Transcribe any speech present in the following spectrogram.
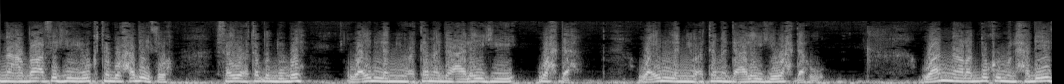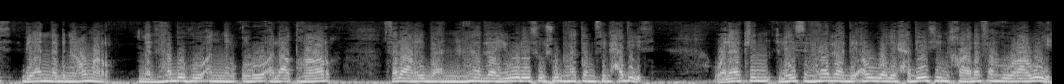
مع ضعفه يكتب حديثه فيعتضد به وإن لم يعتمد عليه وحده وإن لم يعتمد عليه وحده. وأما ردكم الحديث بأن ابن عمر مذهبه أن القروء الأطهار فلا ريب أن هذا يورث شبهة في الحديث ولكن ليس هذا بأول حديث خالفه راويه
